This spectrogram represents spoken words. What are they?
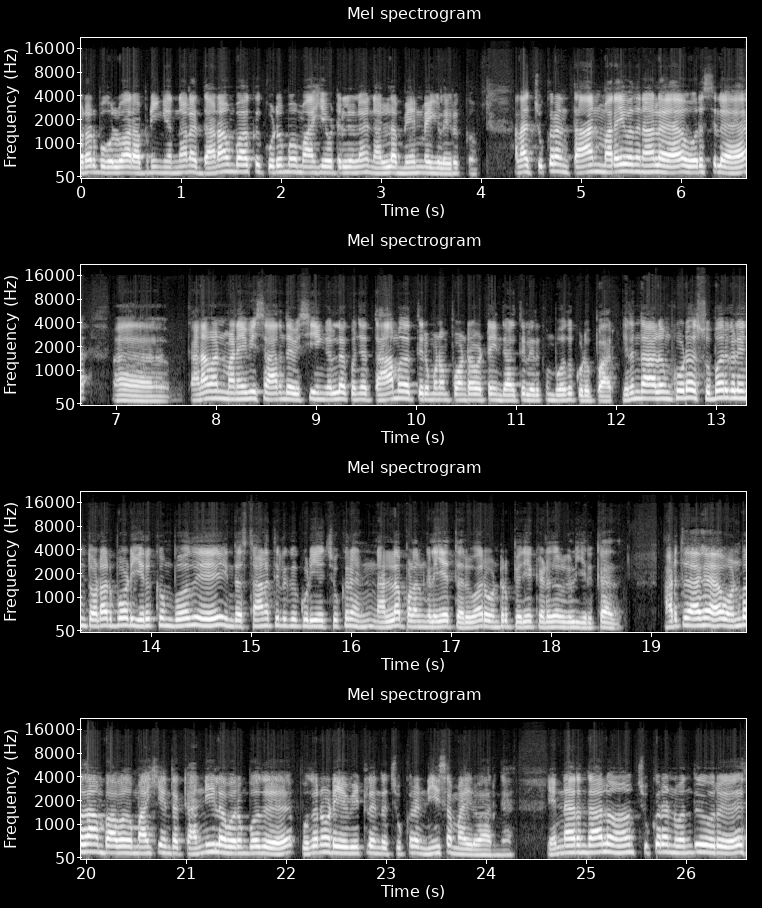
தொடர்பு கொள்வார் அப்படிங்கிறனால தனம் வாக்கு குடும்பம் ஆகியவற்றிலெல்லாம் நல்ல மேன்மைகள் இருக்கும். ஆனால் சுக்கரன் தான் மறைவதனால ஒரு சில கணவன் மனைவி சார்ந்த விஷயங்கள்ல கொஞ்சம் தாமத திருமணம் போன்றவற்றை இந்த இடத்தில் இருக்கும்போது கொடுப்பார். இருந்தாலும் கூட சுபர்களின் தொடர்போடு இருக்கும்போது இந்த ஸ்தானத்தில் இருக்கக்கூடிய சுக்கிரன் நல்ல பலன்களையே தருவார். ஒன்றும் பெரிய கெடுதல்கள் இருக்காது. அடுத்ததாக ஒன்பதாம் பாவகமாகி இந்த கண்ணியில வரும்போது புதனுடைய வீட்டுல இந்த சுக்கிரன் நீசமாயிருவாருங்க. என்ன இருந்தாலும் சுக்கரன் வந்து ஒரு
